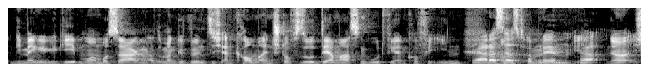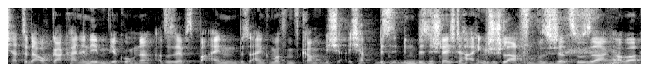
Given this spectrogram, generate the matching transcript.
die Menge gegeben und man muss sagen, also man gewöhnt sich an kaum einen Stoff so dermaßen gut wie an Koffein. Ja, das ist ja das Problem. Ähm, ja. ne, ich hatte da auch gar keine Nebenwirkungen. Ne? Also selbst bei 1 bis 1,5 Gramm, ich, ich hab ein bisschen, bin ein bisschen schlechter eingeschlafen, muss ich dazu sagen. Aber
